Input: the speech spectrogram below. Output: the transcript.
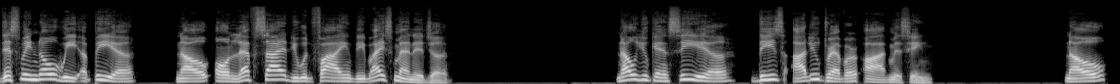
This window will appear. Now on left side you would find device manager. Now you can see here these audio driver are missing. Now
